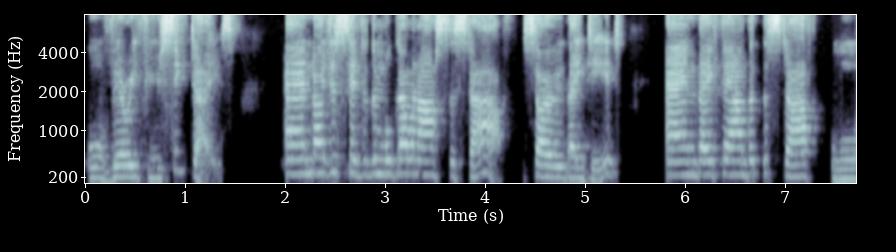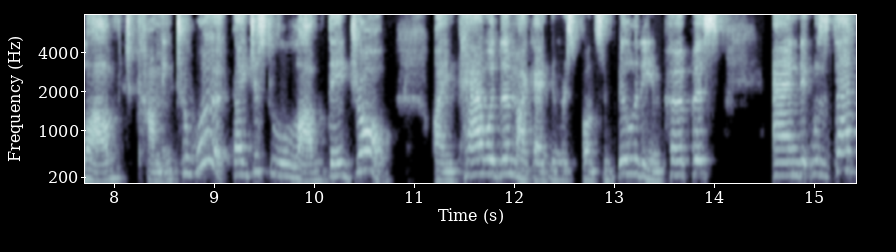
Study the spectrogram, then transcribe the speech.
or very few sick days. And I just said to them, well, go and ask the staff. So they did. And they found that the staff loved coming to work. They just loved their job. I empowered them, I gave them responsibility and purpose. And it was that.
